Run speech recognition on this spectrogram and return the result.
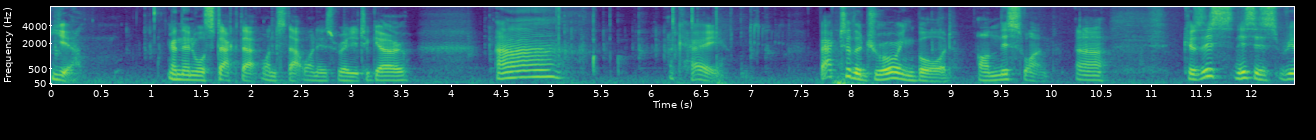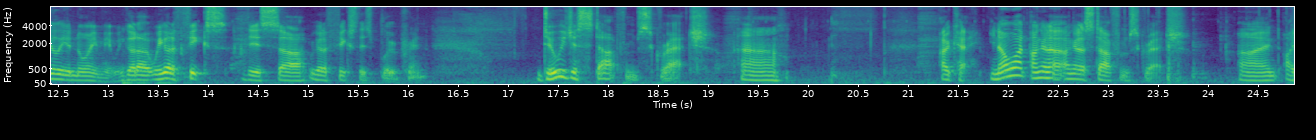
Yeah. And then we'll stack that once that one is ready to go. Uh, okay. Back to the drawing board on this one. Because uh, this this is really annoying me. We gotta we gotta fix this. Uh, we gotta fix this blueprint. Do we just start from scratch? Uh, okay. You know what? I'm gonna I'm gonna start from scratch. I I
